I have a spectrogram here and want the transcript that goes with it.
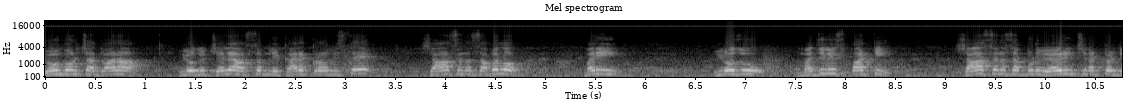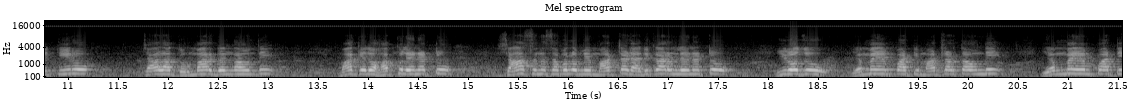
యువమోర్చా ద్వారా ఈరోజు చెలే అసెంబ్లీ కార్యక్రమం ఇస్తే శాసనసభలో మరి ఈరోజు మజ్లిస్ పార్టీ శాసనసభ్యుడు వివరించినటువంటి తీరు చాలా దుర్మార్గంగా ఉంది. మాకేదో హక్కు లేనట్టు శాసనసభలో మేము మాట్లాడే అధికారం లేనట్టు ఈరోజు ఎంఐఎం పార్టీ మాట్లాడుతూ ఉంది. ఎంఐఎం పార్టీ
